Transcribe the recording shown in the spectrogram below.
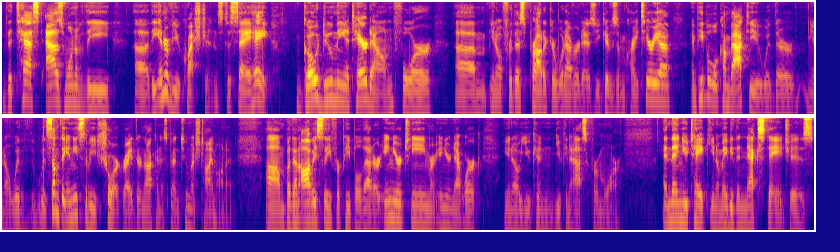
the test as one of the uh, the interview questions to say, hey, go do me a teardown for um, you know for this product or whatever it is. You give some criteria, and people will come back to you with their you know with with something. It needs to be short, right? They're not going to spend too much time on it. Um, but then obviously for people that are in your team or in your network, you know, you can you can ask for more. And then you take, you know, maybe the next stage is,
